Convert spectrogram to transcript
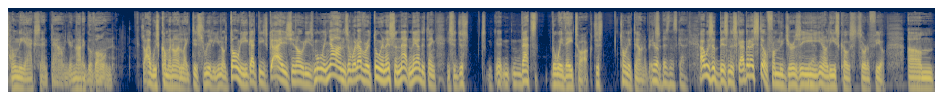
"Tone the accent down. You're not a Gavone." So I was coming on like this, really, you know, Tony, you got these guys, you know, these Moulignans or whatever, doing this and that and the other thing. He said, just that's the way they talk. Just tone it down a bit. You're a business guy. I was a business guy, but I still from New Jersey, you know, the East Coast sort of feel. Um,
